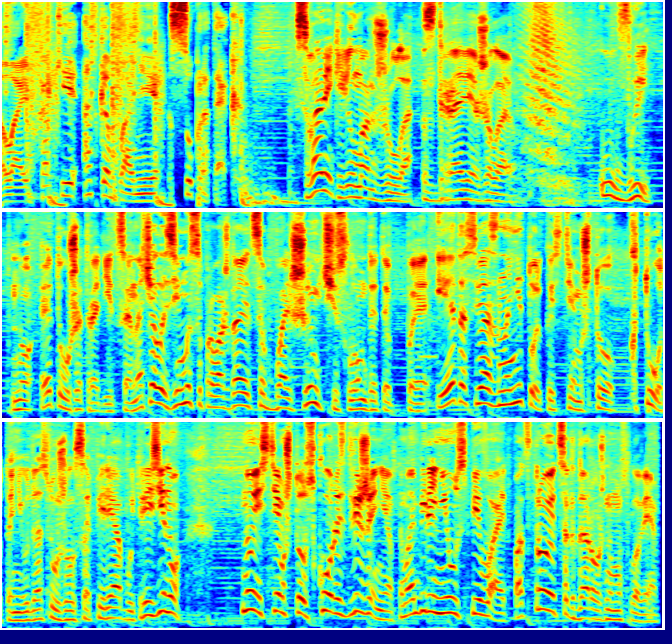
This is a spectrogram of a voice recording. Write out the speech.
Лайфхаки от компании «Супротек». С вами Кирилл Манжула. Здравия желаю. Увы, но это уже традиция. Начало зимы сопровождается большим числом ДТП. И это связано не только с тем, что кто-то не удосужился переобуть резину, но и с тем, что скорость движения автомобиля не успевает подстроиться к дорожным условиям.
